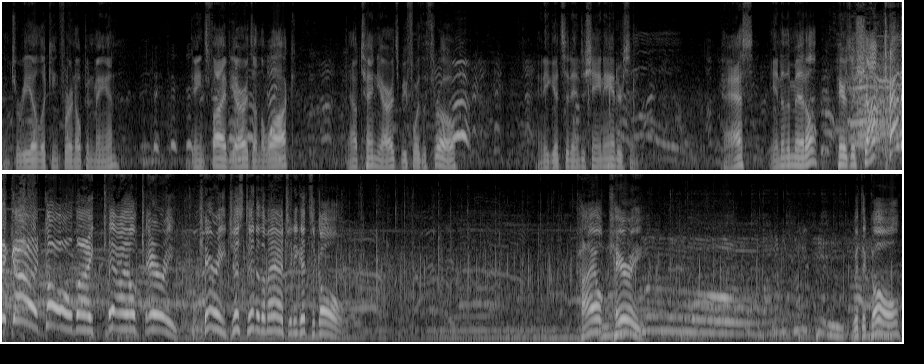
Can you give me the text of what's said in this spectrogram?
Renteria looking for an open man. Gains five yards on the walk. Now 10 yards before the throw. And he gets it into Shane Anderson. Pass into the middle. Here's a shot. Counted good. Goal by Kyle Carey. Carey just into the match and he gets a goal. Kyle Carey with the goal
